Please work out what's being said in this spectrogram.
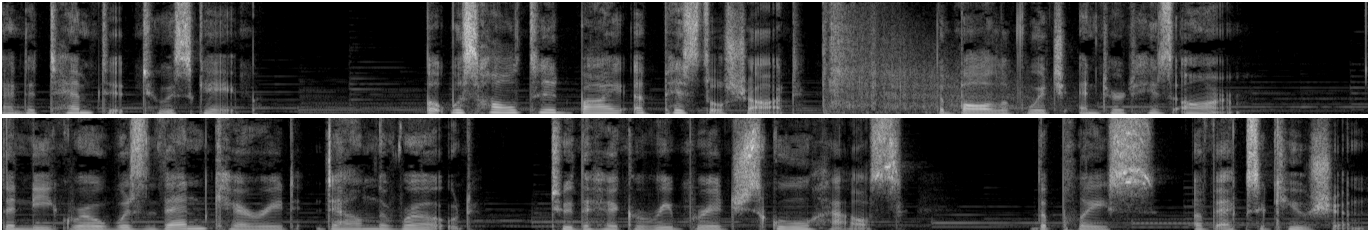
and attempted to escape, but was halted by a pistol shot, the ball of which entered his arm. The Negro was then carried down the road to the Hickory Bridge schoolhouse, the place of execution.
